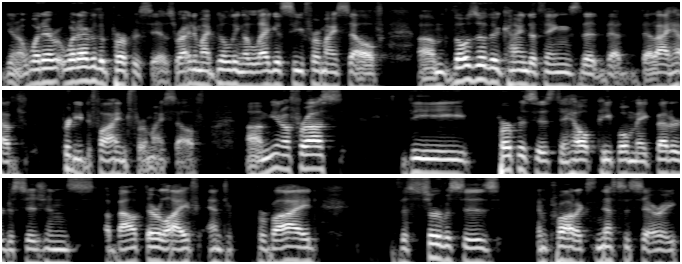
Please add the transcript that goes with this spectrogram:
you know whatever whatever the purpose is right? Am i building a legacy for myself? Um, those are the kind of things that that that i have pretty defined for myself. Um, you know, for us, the purpose is to help people make better decisions about their life and to provide the services and products necessary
